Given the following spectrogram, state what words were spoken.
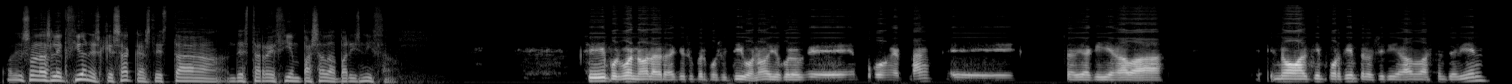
cuáles son las lecciones que sacas de esta, de esta recién pasada París-Niza. Sí, pues bueno, la verdad es que es súper positivo, ¿no? Yo creo que un poco en el plan, eh, sabía que llegaba, no al 100%, pero sí que llegaba bastante bien.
